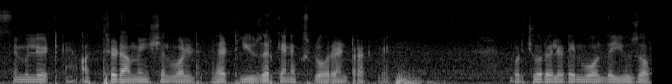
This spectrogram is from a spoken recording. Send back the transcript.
simulate a three-dimensional world that user can explore and interact with. Virtual reality involves the use of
